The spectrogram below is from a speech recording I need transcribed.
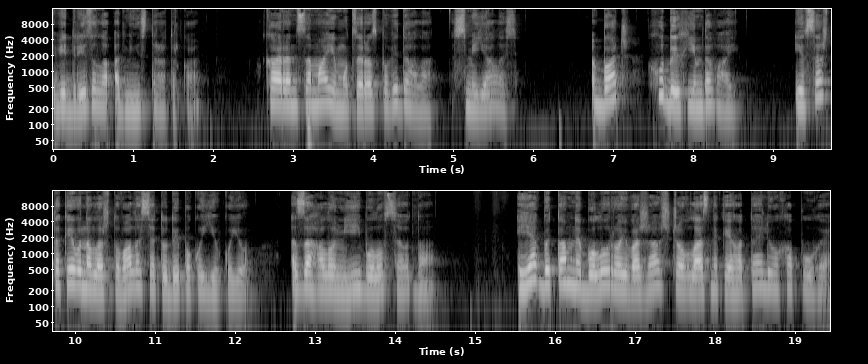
відрізала адміністраторка. Карен сама йому це розповідала, сміялась. Бач, худих їм давай. І все ж таки вона влаштувалася туди покоївкою. Загалом їй було все одно. Як би там не було, Рой вважав, що власники готелю хапуги,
